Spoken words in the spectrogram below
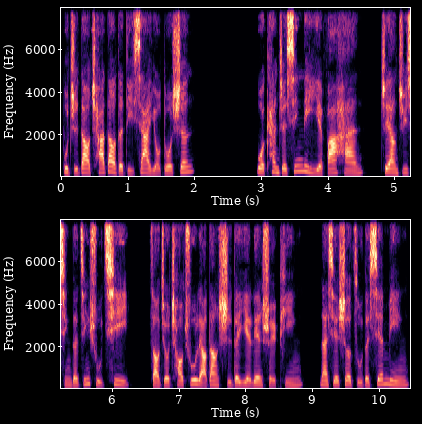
不知道插到的底下有多深。”我看着心里也发寒。这样巨型的金属器，早就超出了当时的冶炼水平。那些涉足的先民，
